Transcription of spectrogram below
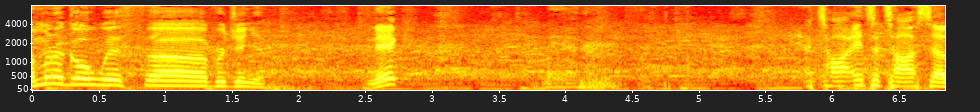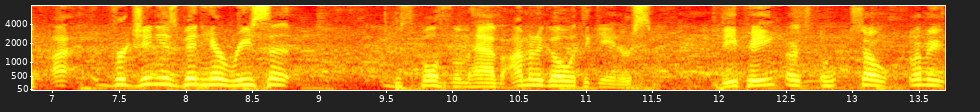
I'm going to go with uh, Virginia. Nick? A to- it's a toss-up. Uh, Virginia's been here recent. Both of them have. I'm going to go with the Gators. DP? Uh, So let me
